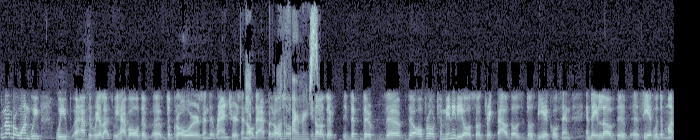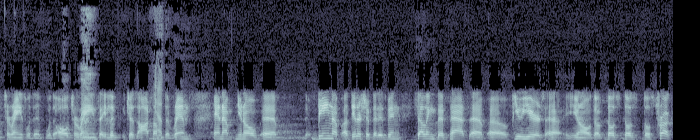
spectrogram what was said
number one we we have to realize we have all the uh, the growers and the ranchers and Yep, all that but all also farmers. you know the the the the, the off-road community also tricked out those those vehicles and and they love to uh, see it with the mud terrains with the with the all terrains they look just awesome Yep. the rims and um you know um, being a, a dealership that has been selling the past uh, uh, few years, uh, you know, the, those those those trucks,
